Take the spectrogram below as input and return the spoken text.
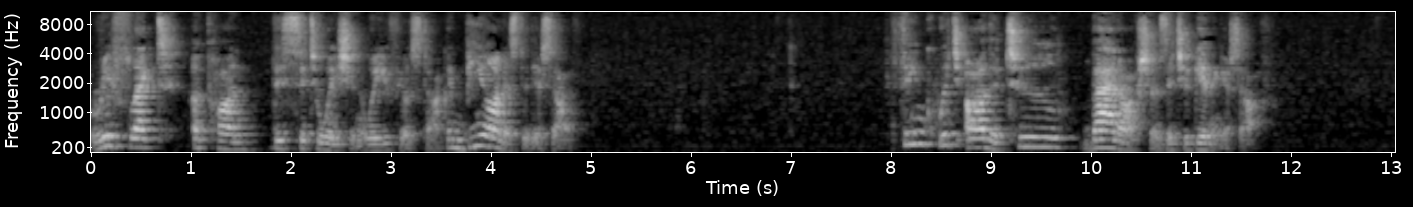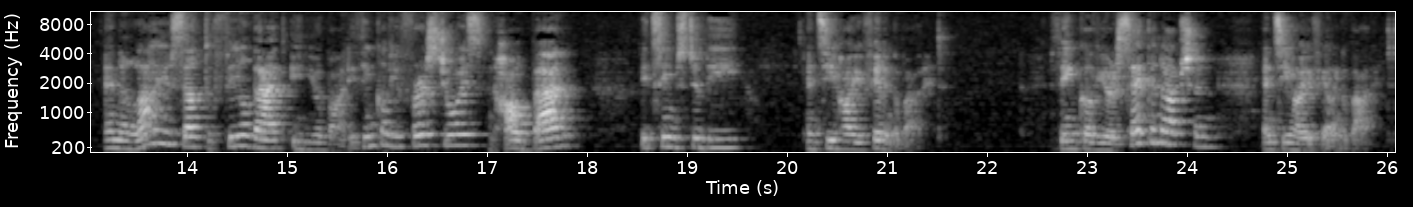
reflect upon this situation where you feel stuck and be honest with yourself. Think which are the two bad options that you're giving yourself. And allow yourself to feel that in your body. Think of your first choice and how bad it seems to be and see how you're feeling about it. Think of your second option and see how you're feeling about it.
